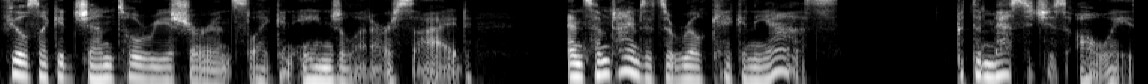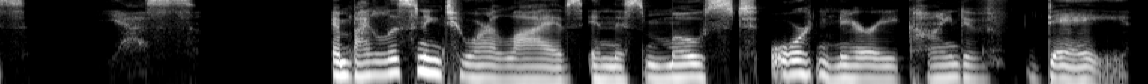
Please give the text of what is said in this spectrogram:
feels like a gentle reassurance, like an angel at our side. And sometimes it's a real kick in the ass. But the message is always yes. And by listening to our lives in this most ordinary kind of day,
